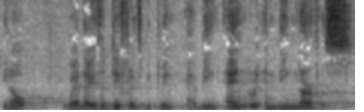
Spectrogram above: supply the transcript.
you know, where there is a difference between being angry and being nervous.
